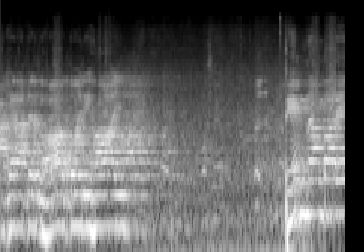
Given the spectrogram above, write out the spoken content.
আখেরাতের ঘর তৈরি হয়। তিন নম্বরে,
